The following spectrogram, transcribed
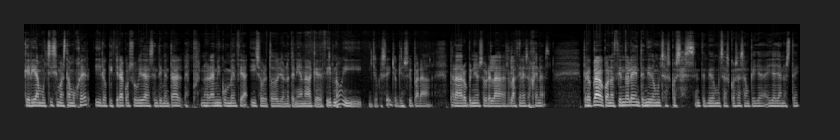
quería muchísimo a esta mujer y lo que hiciera con su vida sentimental pues no era mi incumbencia y sobre todo yo no tenía nada que decir, ¿no? Y yo qué sé, yo quién soy para, para dar opinión sobre las relaciones ajenas. Pero claro, conociéndole he entendido muchas cosas, he entendido muchas cosas, aunque ella, ella ya no esté.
